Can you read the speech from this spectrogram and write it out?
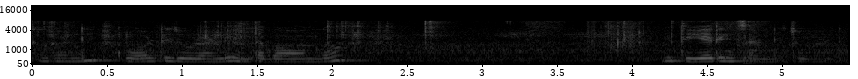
చూడండి క్వాలిటీ చూడండి ఎంత బాగుందో. విత్ ఇయర్ రింగ్స్ అండి చూడండి.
